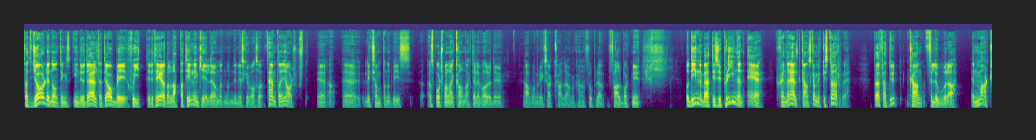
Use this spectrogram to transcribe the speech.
Så att gör du någonting individuellt, att jag blir skitirriterad och lappar till en kille, om det skulle vara så, 15 yards, eh, eh, liksom på något vis, eh, sportsmanlike conduct eller vad det nu ja, vad man exakt kallar det, amerikansk fotboll, fall bort nu. Och det innebär att disciplinen är generellt ganska mycket större. Därför att du kan förlora en match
